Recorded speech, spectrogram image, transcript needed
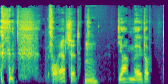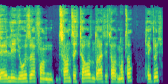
VR-Chat. hm, Die haben, äh, glaube Daily User von 20.000, 30.000 Nutzer täglich.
